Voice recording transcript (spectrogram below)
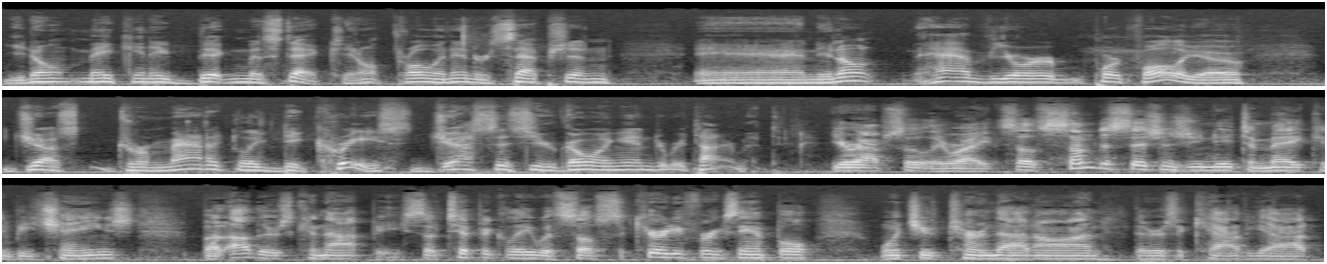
You don't make any big mistakes. You don't throw an interception, and you don't have your portfolio just dramatically decrease just as you're going into retirement. You're absolutely right. So some decisions you need to make can be changed, but others cannot be. So typically with Social Security, for example, once you've turned that on, there's a caveat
